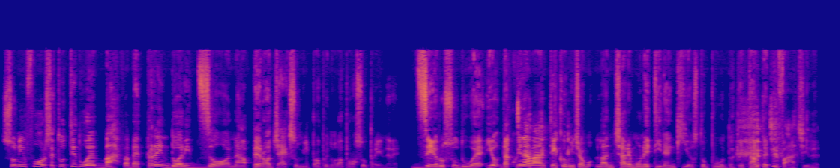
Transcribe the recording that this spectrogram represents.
sono in forse tutti e due, bah, vabbè, prendo Arizona, però Jacksonville proprio non la posso prendere. 0 su 2. Io da qui in avanti comincio a lanciare monetine anch'io a sto punto, che tanto è più facile.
